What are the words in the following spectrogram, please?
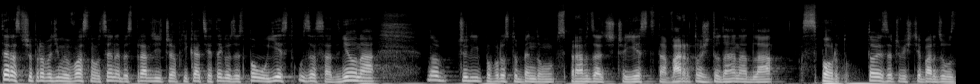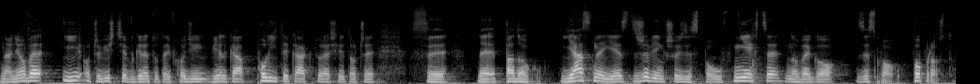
Teraz przeprowadzimy własną ocenę, by sprawdzić, czy aplikacja tego zespołu jest uzasadniona, no, czyli po prostu będą sprawdzać, czy jest ta wartość dodana dla sportu. To jest oczywiście bardzo uznaniowe i oczywiście w grę tutaj wchodzi wielka polityka, która się toczy w e, padoku. Jasne jest, że większość zespołów nie chce nowego zespołu. Po prostu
